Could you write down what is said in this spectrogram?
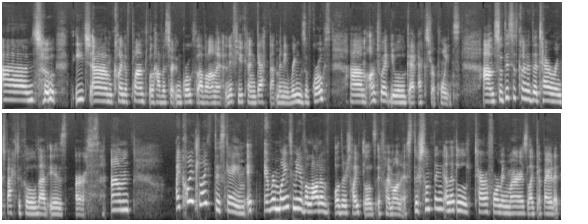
um, so each um, kind of plant will have a certain growth level on it, and if you can get that many rings of growth um, onto it, you will get extra points. Um, so this is kind of the towering spectacle that is Earth. I quite like this game. It it reminds me of a lot of other titles, if I'm honest. There's something a little terraforming Mars like about it,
